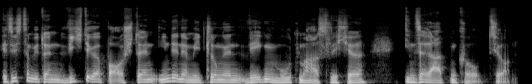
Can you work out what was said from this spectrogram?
Es ist damit ein wichtiger Baustein in den Ermittlungen wegen mutmaßlicher Inseratenkorruption.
